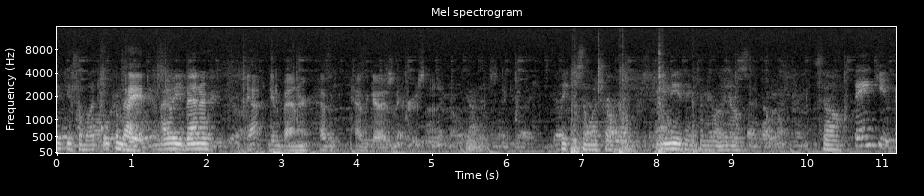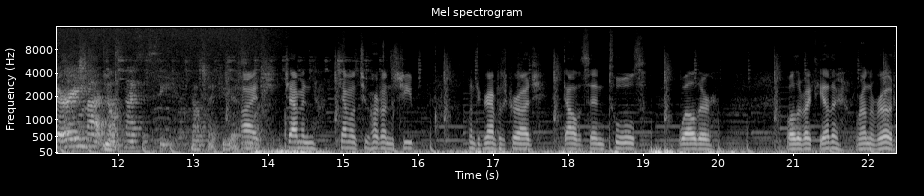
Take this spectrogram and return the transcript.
Thank you so much. We'll come back. Hey. I owe you a banner. Yeah, get a banner. Have the, have the guys in the crew sign it. Thank you so much for everything. If you need anything from me, let me know. So, Thank you very much. No. It's nice to see you. no, thank you guys. All right, jamming, jamming was too hard on the Jeep. Went to Grandpa's garage, dialed us in, tools, welder, welder back together. We're on the road.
